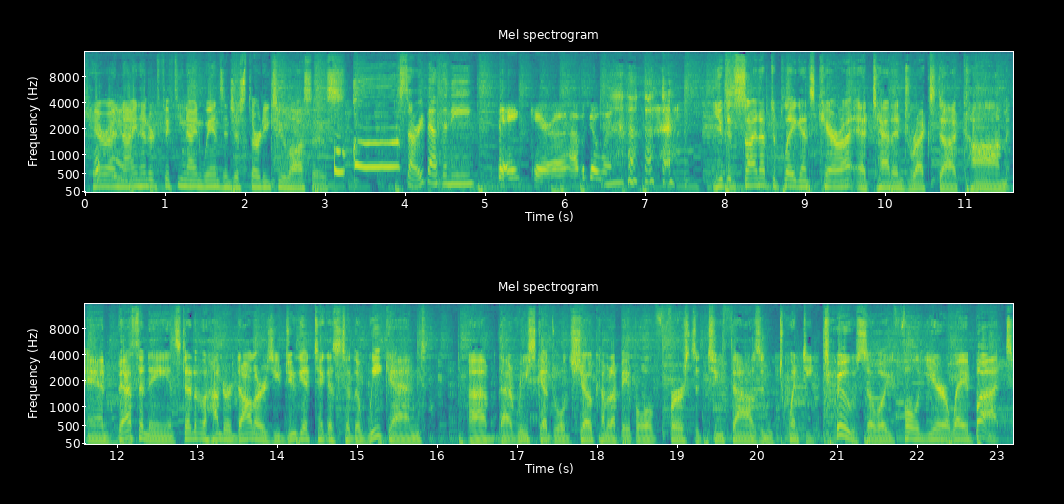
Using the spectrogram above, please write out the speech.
Kara, 959 wins and just 32 losses. Oh, oh, sorry, Bethany. Thanks, Kara. Have a good one. You can sign up to play against Kara at tadandrex.com. And Bethany, instead of the $100, you do get tickets to the Weeknd. Uh, that rescheduled show coming up April 1st of 2022. So a full year away, but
